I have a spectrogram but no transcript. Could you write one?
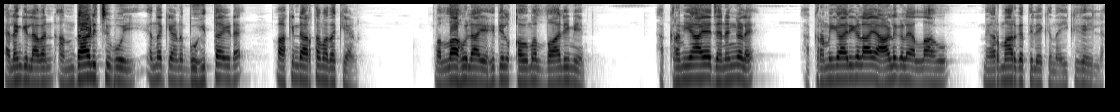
അല്ലെങ്കിൽ അവൻ അന്താളിച്ചു പോയി എന്നൊക്കെയാണ് ബുഹിത്തയുടെ വാക്കിന്റെ അർത്ഥം അതൊക്കെയാണ്. വല്ലാഹുല യഹിദിൽ കൗമൽ ദ്വാലിമീൻ അക്രമിയായ ജനങ്ങളെ അക്രമികാരികളായ ആളുകളെ അള്ളാഹു നേർമാർഗത്തിലേക്ക് നയിക്കുകയില്ല.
